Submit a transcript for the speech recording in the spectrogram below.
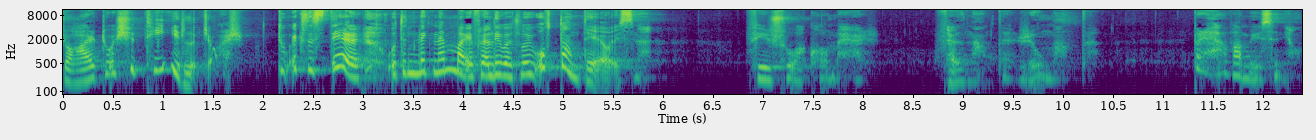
jar, du er ikke til jar. Du eksisterer, og den legg nemmer er fra livet til liv utan det øysene. For så kom her, følnande, romande. Bare hava musen, Jan.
